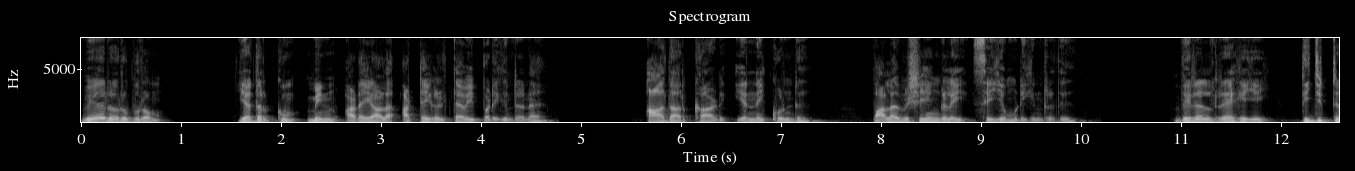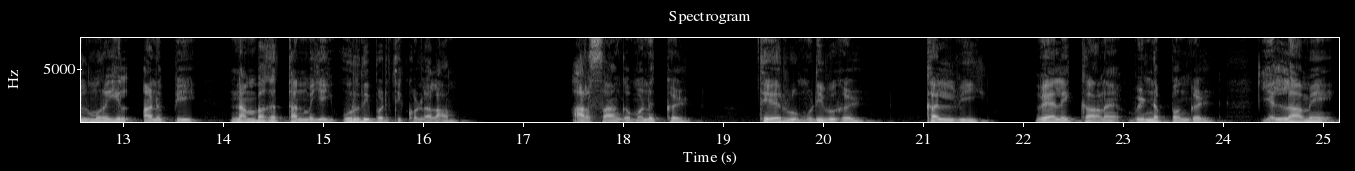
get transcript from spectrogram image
வேறொரு புறம் எதற்கும் மின் அடையாள அட்டைகள் தேவைப்படுகின்றன. ஆதார் கார்டு எண்ணை கொண்டு பல விஷயங்களை செய்ய முடிகின்றது. விரல் ரேகையை டிஜிட்டல் முறையில் அனுப்பி நம்பகத்தன்மையை உறுதிப்படுத்திக் கொள்ளலாம். அரசாங்க மனுக்கள் தேர்வு முடிவுகள் கல்வி வேலைக்கான விண்ணப்பங்கள் எல்லாமே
